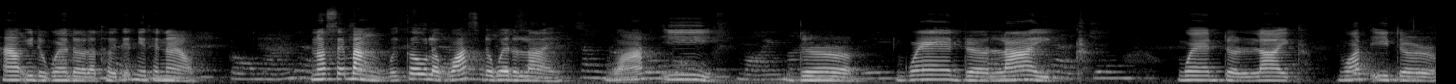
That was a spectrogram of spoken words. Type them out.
How is the weather là thời tiết như thế nào? Nó sẽ bằng với câu là what's the weather like? What is the weather like? Weather like. What is the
